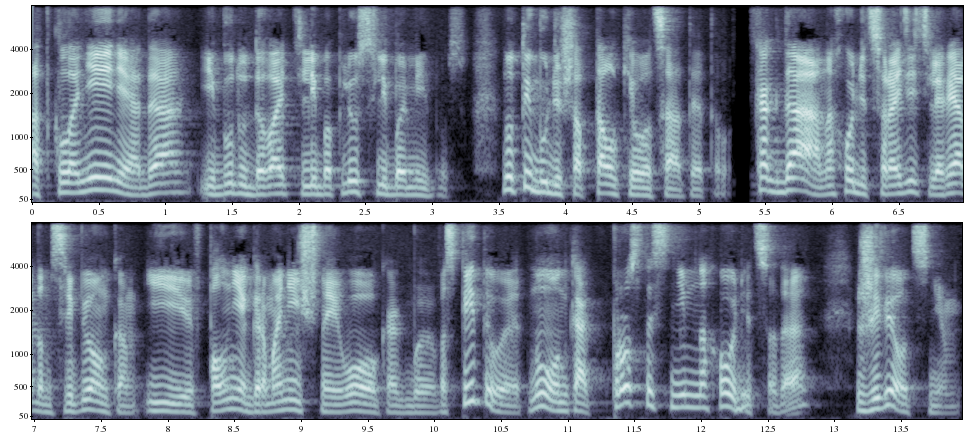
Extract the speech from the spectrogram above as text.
отклонения, да, и будут давать либо плюс, либо минус. Но ты будешь отталкиваться от этого. Когда находится родитель рядом с ребенком и вполне гармонично его как бы воспитывает, ну он как, просто с ним находится, да, живет с ним.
